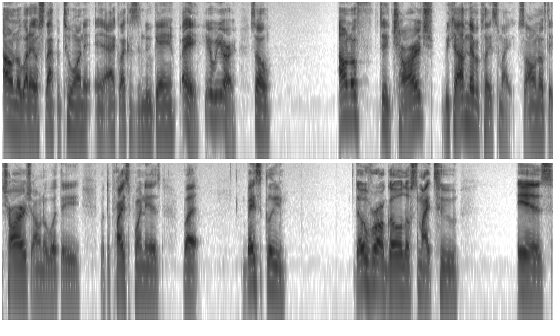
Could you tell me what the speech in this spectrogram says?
I don't know why they'll slap a two on it and act like it's a new game. But hey, here we are. So I don't know if they charge because I've never played Smite, so I don't know if they charge. I don't know what they what the price point is, but basically, the overall goal of Smite 2 is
